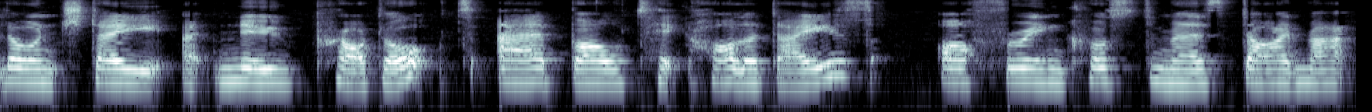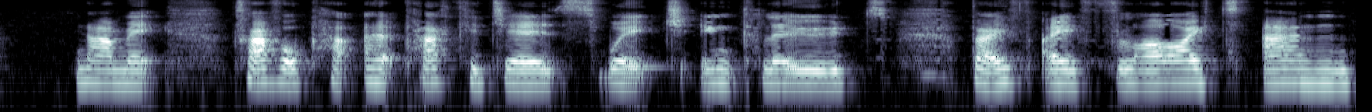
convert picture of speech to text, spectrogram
launched a, a new product, Air Baltic Holidays, offering customers dynamic travel pa uh, packages which includes both a flight and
